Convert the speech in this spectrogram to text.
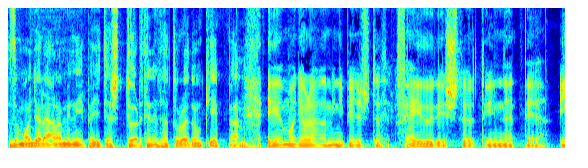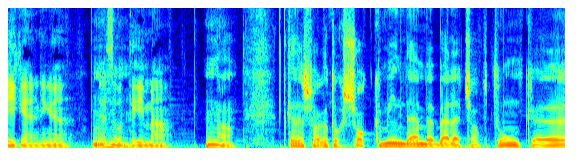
ez a Magyar Állami Népegyüttes története tulajdonképpen? Igen, Magyar Állami Népegyesület fejlődés története. Igen, igen. Ez Mhm. a téma. Na, kedves hallgatók, sok mindenbe belecsaptunk ö,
